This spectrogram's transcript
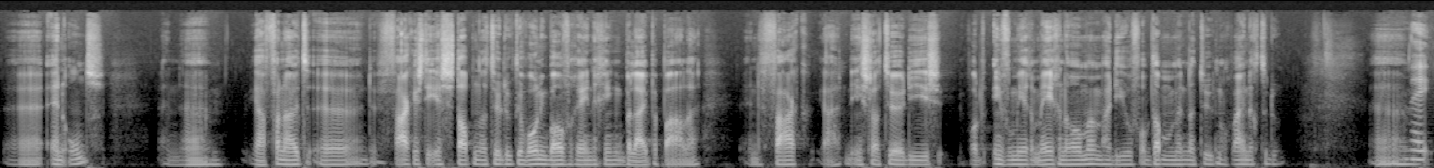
eh, en ons. En ehm, ja, vanuit, eh, de, vaak is de eerste stap natuurlijk de woningbouwvereniging beleid bepalen. En vaak, ja, de installateur die is, wordt informerend meegenomen, maar die hoeft op dat moment natuurlijk nog weinig te doen. Ehm, Nee,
